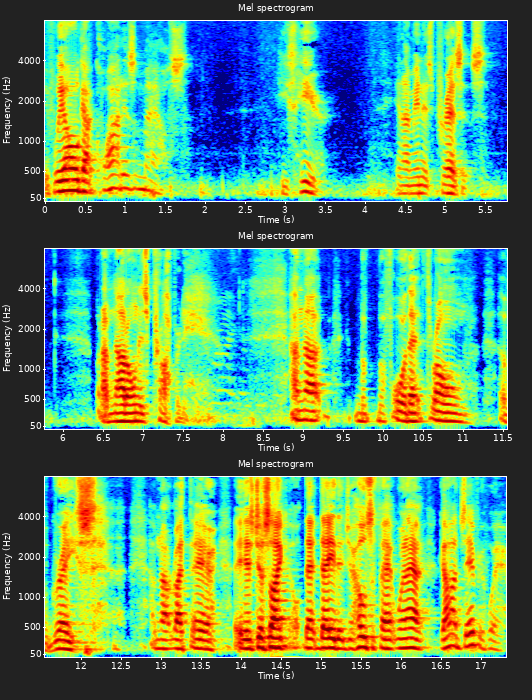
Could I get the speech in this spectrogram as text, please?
If we all got quiet as a mouse, he's here, and I'm in his presence. But I'm not on his property. I'm not b- before that throne of grace. I'm not right there. It's just like that day that Jehoshaphat went out. God's everywhere.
